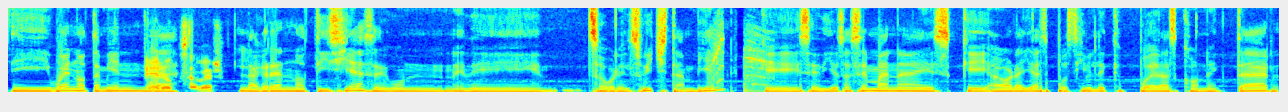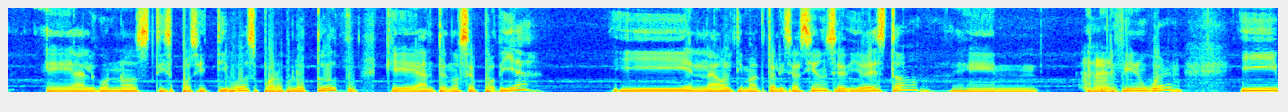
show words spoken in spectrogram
Y bueno, también Pero, la, pues, la, gran noticia, según eh, de, sobre el Switch también, que se dio esa semana, es que ahora ya es posible que puedas conectar eh, algunos dispositivos por Bluetooth que antes no se podía. Y en la última actualización se dio esto en, en el firmware y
